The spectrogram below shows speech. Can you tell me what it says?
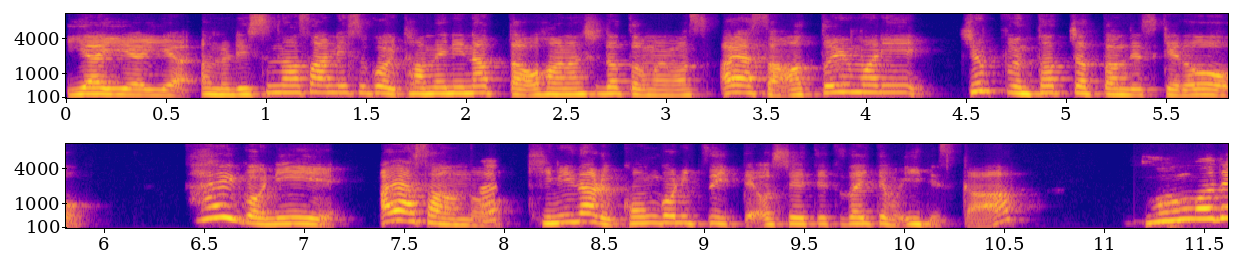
いやいやいや、あの、リスナーさんにすごいためになったお話だと思います。あやさん、あっという間に10分経っちゃったんですけど、最後に、あやさんの気になる今後について教えていただいてもいいですか？今後で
